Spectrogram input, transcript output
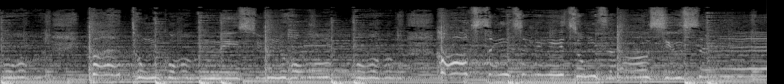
过，不痛过未算好过，哭声之中找笑声。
